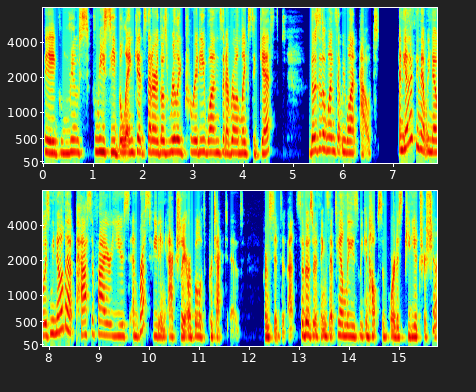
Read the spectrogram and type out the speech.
big, loose, fleecy blankets that are those really pretty ones that everyone likes to gift. Those are the ones that we want out. And the other thing that we know is we know that pacifier use and breastfeeding actually are both protective from SIDS events. So those are things that families we can help support as pediatricians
